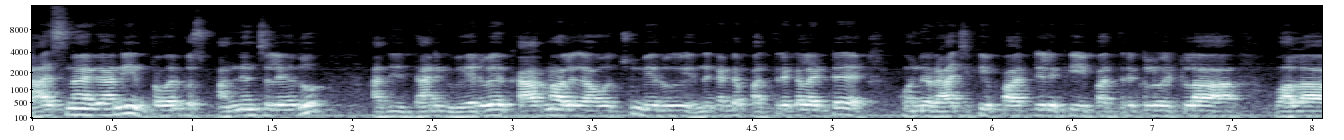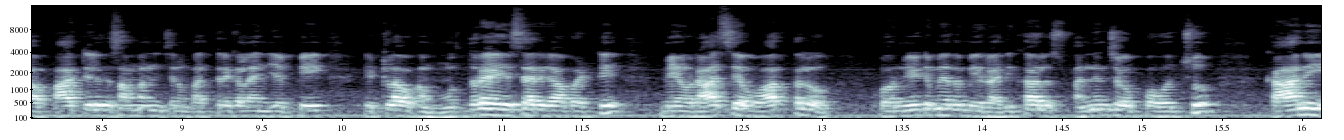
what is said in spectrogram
రాసినా కానీ ఇంతవరకు స్పందించలేదు. అది దానికి వేరువేరు కారణాలు కావచ్చు. మీరు ఎందుకంటే పత్రికలు అంటే కొన్ని రాజకీయ పార్టీలకి పత్రికలు ఇట్లా వాళ్ళ పార్టీలకు సంబంధించిన పత్రికలు అని చెప్పి ఇట్లా ఒక ముద్ర వేశారు కాబట్టి మేము రాసే వార్తలు కొన్నిటి మీద మీరు అధికారులు స్పందించకపోవచ్చు కానీ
